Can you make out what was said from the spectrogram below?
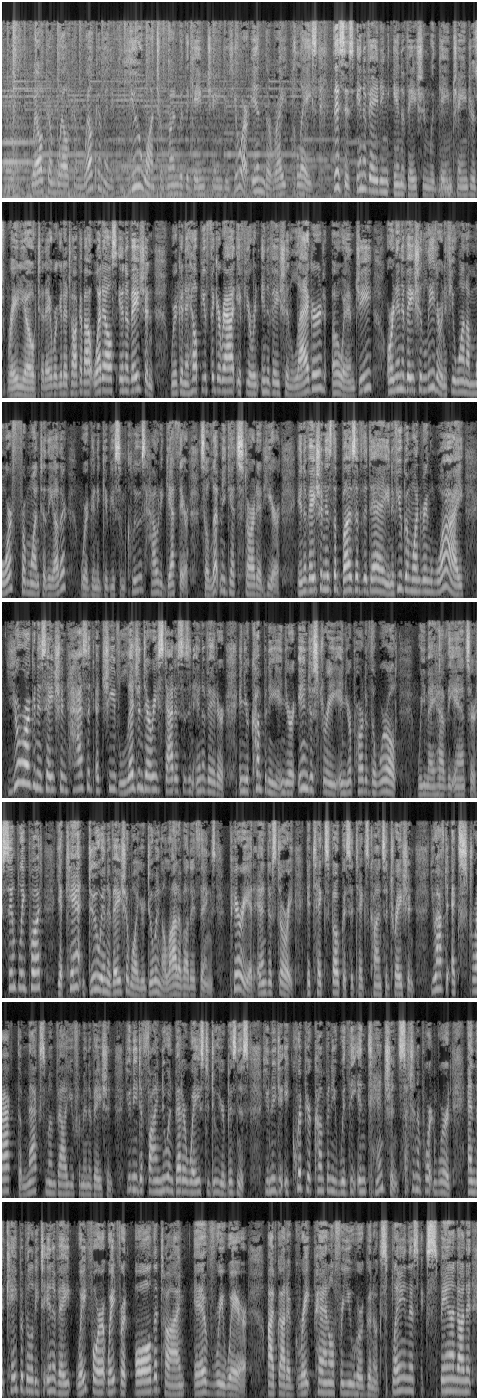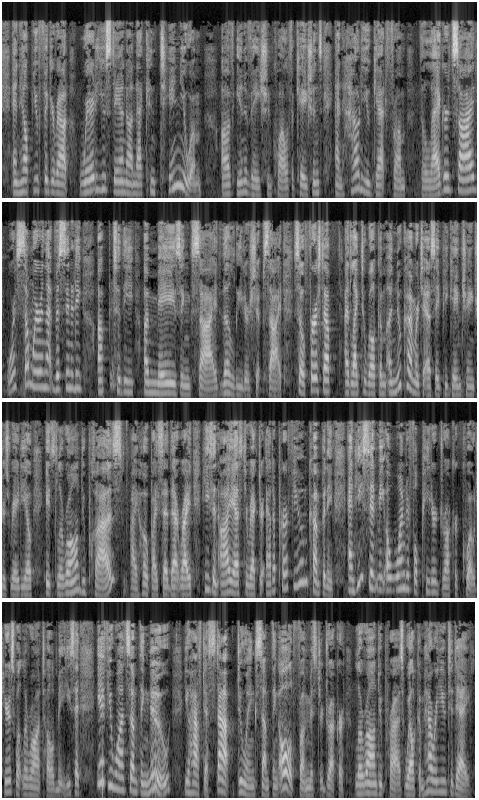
Welcome, welcome, welcome. And if you want to run with the game changers, you are in the right place. This is Innovating Innovation with Game Changers Radio. Today we're going to talk about what else innovation. We're going to help you figure out if you're an innovation laggard, OMG, or an innovation leader. And if you want to morph from one to the other, we're going to give you some clues how to get there. So let me get started here. Innovation is the buzz of the day. And if you've been wondering why, your organization hasn't achieved legendary status as an innovator in your company, in your industry, in your part of the world, we may have the answer. Simply put, you can't do innovation while you're doing a lot of other things. Period. End of story. It takes focus. It takes concentration. You have to extract the maximum value from innovation. You need to find new and better ways to do your business. You need to equip your company with the intention, such an important word, and the capability to innovate. Wait for it. Wait for it all the time, everywhere. I've got a great panel for you who are going to explain this, expand on it, and help you figure out where do you stand on that continuum of innovation qualifications and how do you get from the laggard side or somewhere in that vicinity up to the amazing side, the leadership side. So first up, I'd like to welcome a newcomer to SAP Game Changers Radio. It's Laurent Dupraz. I hope I said that right. He's an IS director at a perfume company. And he sent me a wonderful Peter Drucker quote. Here's what Laurent told me. He said, if you want something new, you have to stop doing something old from Mr. Drucker. Laurent Dupraz, welcome. How are you today?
